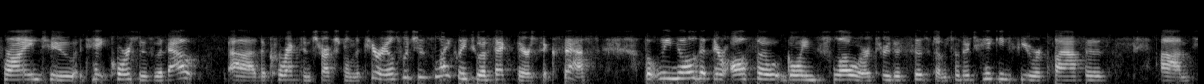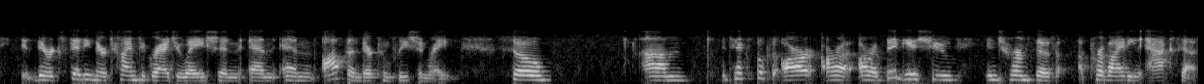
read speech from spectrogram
trying to take courses without uh, the correct instructional materials, which is likely to affect their success. But we know that they're also going slower through the system. So they're taking fewer classes. Um, they're extending their time to graduation and, and often their completion rate. So um, textbooks are, are, are a big issue in terms of providing access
